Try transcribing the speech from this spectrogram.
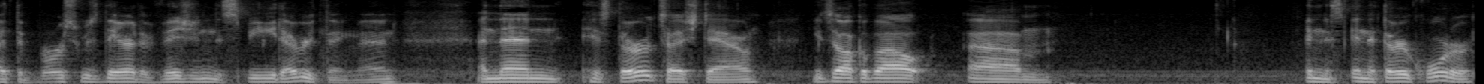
Like the burst was there, the vision, the speed, everything, man. And then his third touchdown, you talk about um, in this in the third quarter,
